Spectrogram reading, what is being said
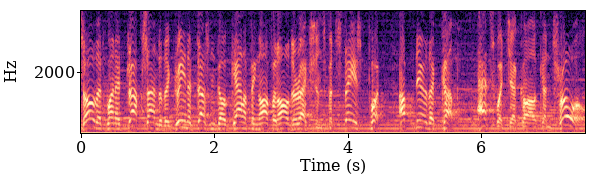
So that when it drops onto the green, it doesn't go galloping off in all directions, but stays put up near the cup. That's what you call control.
